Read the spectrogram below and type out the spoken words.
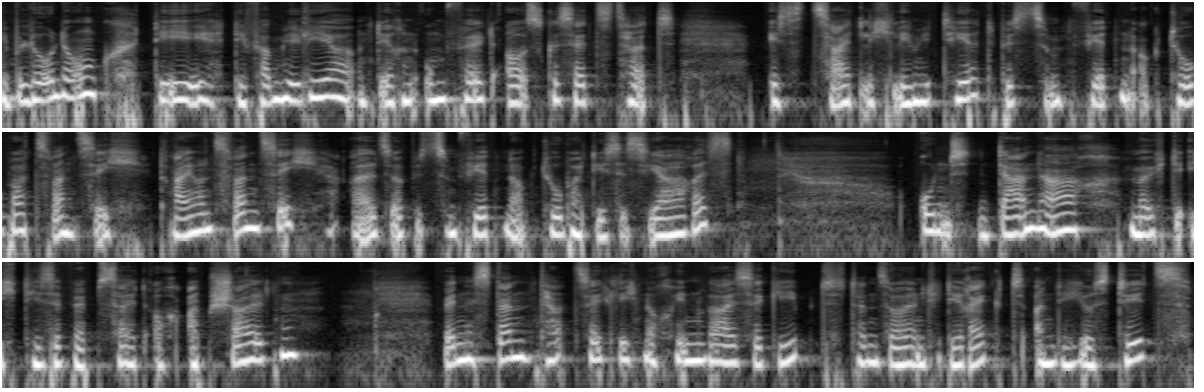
Die Belohnung, die die Familie und deren Umfeld ausgesetzt hat, ist zeitlich limitiert bis zum 4. Oktober 2023, also bis zum 4. Oktober dieses Jahres. Und danach möchte ich diese Website auch abschalten. Wenn es dann tatsächlich noch Hinweise gibt, dann sollen die direkt an die Justiz,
